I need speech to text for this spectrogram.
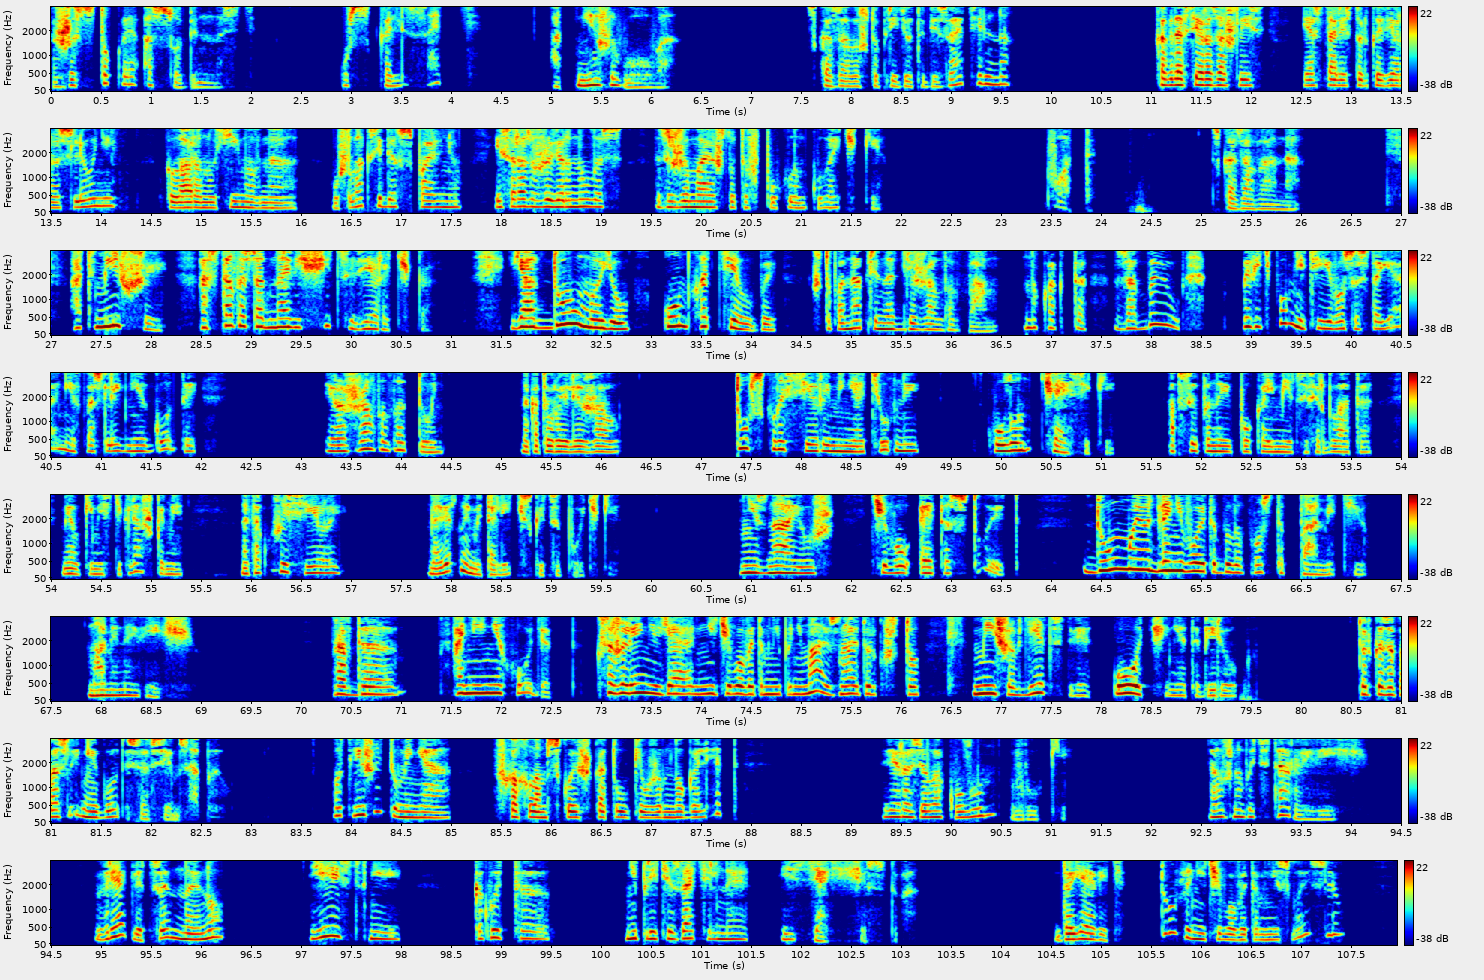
жестокая особенность — ускользать от неживого. Сказала, что придет обязательно. Когда все разошлись и остались только Вера с Леней, Клара Нухимовна ушла к себе в спальню и сразу же вернулась, сжимая что-то в пухлом кулачке. — Вот, — сказала она, — от Миши осталась одна вещица, Верочка. Я думаю, он хотел бы, чтобы она принадлежала вам, но как-то забыл. Вы ведь помните его состояние в последние годы? И разжала ладонь, на которой лежал тускло-серый миниатюрный кулон-часики, обсыпанный по кайме циферблата мелкими стекляшками на такой же серой, наверное, металлической цепочке. Не знаю уж, чего это стоит. Думаю, для него это было просто памятью, маминой вещью. Правда, они не ходят. К сожалению, я ничего в этом не понимаю, знаю только, что Миша в детстве очень это берег. Только за последние годы совсем забыл. Вот лежит у меня в хохламской шкатулке уже много лет. Вера взяла кулон в руки. Должно быть старая вещь. Вряд ли ценная, но есть в ней какое-то непритязательное изящество. Да я ведь тоже ничего в этом не смыслю.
